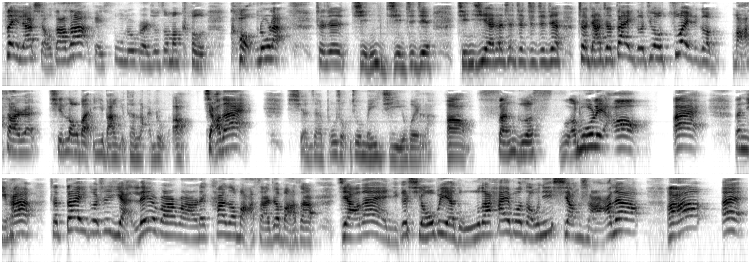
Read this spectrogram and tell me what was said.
这俩小渣渣给宋六根就这么坑坑住了。这这紧紧紧紧紧接着这这这这这这家这戴哥就要拽这个马三啊。秦老板一把给他拦住啊！贾戴，现在不走就没机会了啊！三哥死不了。哎，那你看这戴哥是眼泪汪汪的看着马三，这马三贾戴，你个小瘪犊子还不走？你想啥呢？啊！哎，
